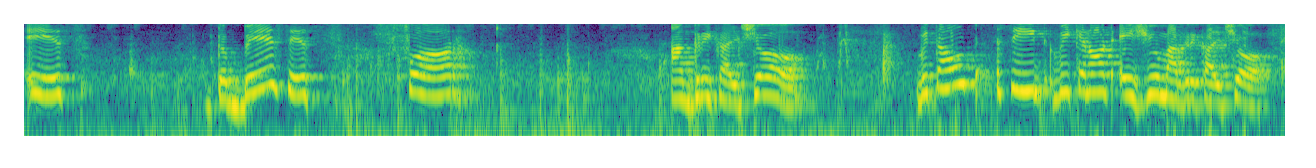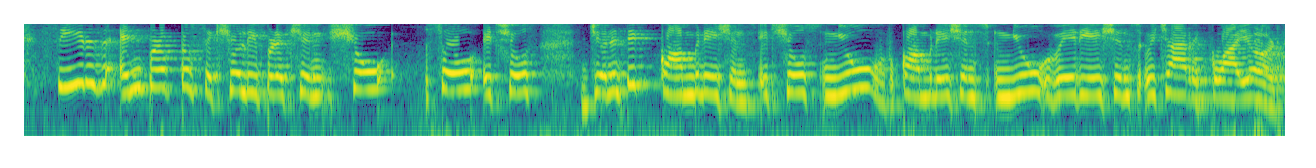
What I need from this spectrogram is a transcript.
is the basis for agriculture. Without seed we cannot assume agriculture. Seed is the end product of sexual reproduction. Show so it shows genetic combinations. It shows new combinations new variations which are required.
